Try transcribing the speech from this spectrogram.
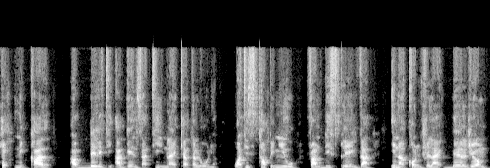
technical ability against a team like Catalonia, what is stopping you from displaying that in a country like Belgium,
